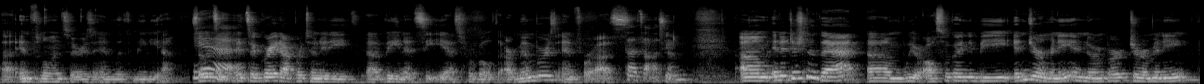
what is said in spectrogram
Uh, influencers and with media. So it's, a, it's a great opportunity uh, being at CES for both our members and for us. That's awesome. Um, in addition to that, um, we are also going to be in Germany, in Nuremberg, Germany.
